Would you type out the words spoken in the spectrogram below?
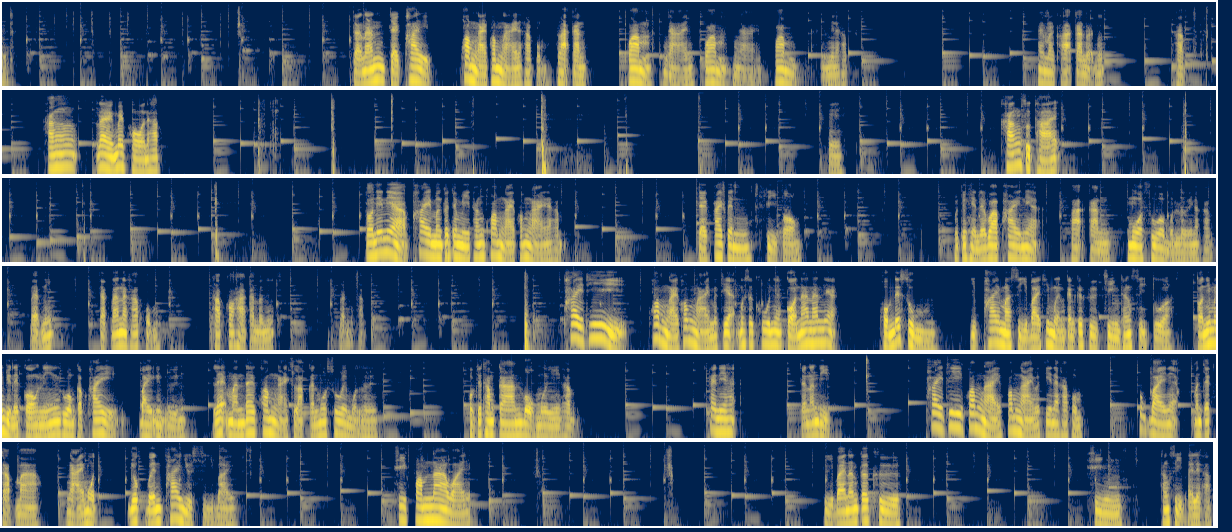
จากนั้นแจกไพ่ คว่ำหงายคว่ำหงายนะครับ ผมพละกัน คว่ำหงาย คว่ำหงาย คว่ำอย่างนี้นะครับ ให้มันคละกันแบบนี้ครับ ครั้งแรกไม่พอนะครับ ครั้งสุดท้าย ตอนนี้เนี่ยไพ่มันก็จะมีทั้งคว่ำหงายคว่ำหงายนะครับ แจกไพ่เป็นสี่กองคุณจะเห็นได้ว่าไพ่เนี่ยปะกันมั่วซั่วหมดเลยนะครับ แบบนี้ จากนั้นนะครับ ผมทับเข้าหากันแบบนี้ แบบนี้ครับ ไพ่ที่คว่ำหงายคว่ำหงายเมื่อกี้เมื่อสักครู่เนี่ยก่อนหน้านั้นเนี่ย ผมได้สุ่ม หยิบไพ่มาสี่ใบที่เหมือนกันก็คือคิงทั้งสี่ตัว ตอนนี้มันอยู่ในกองนี้รวมกับไพ่ใบอื่นๆ และมันได้คว่ำหงายสลับกันมั่วซั่วไปหมดเลย ผมจะทำการโบกมืออย่างนี้ครับ แค่นี้ฮะ จากนั้นดีดไพ่ที่คว่ำหงายคว่ำหงายเมื่อกี้นะครับผม ทุกใบเนี่ยมันจะกลับมาหงายหมด ยกเว้นไพ่อยู่สี่ใบ ที่คว่ำหน้าไว้ สี่ใบนั้นก็คือ คิงทั้งสี่ใบเลยครับ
